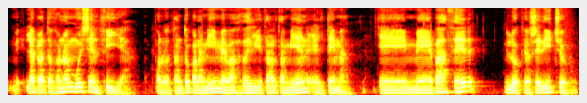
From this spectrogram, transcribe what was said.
la plataforma es muy sencilla, por lo tanto para mí me va a facilitar también el tema. Eh, me va a hacer lo que os he dicho,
